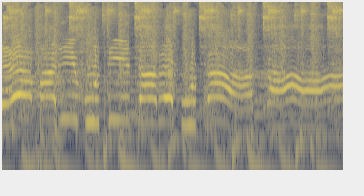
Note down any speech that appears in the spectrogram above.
એ મારી બુટી તારે બુટા કા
